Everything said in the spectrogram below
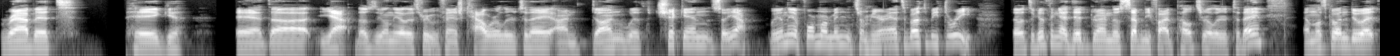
rabbit, pig, and uh, yeah, those are the only other three. We finished cow earlier today. I'm done with chicken. So yeah, we only have four more minions from here, and it's about to be three. So it's a good thing I did grind those 75 pelts earlier today. And let's go ahead and do it.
